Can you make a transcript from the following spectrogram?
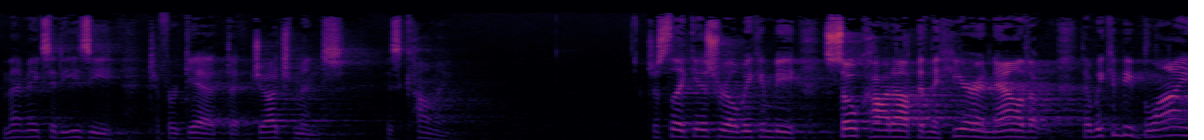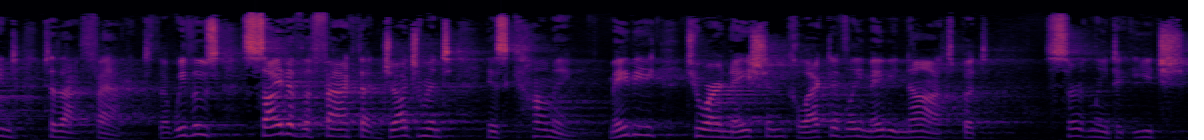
And that makes it easy to forget that judgment is coming. Just like Israel, we can be so caught up in the here and now that, that we can be blind to that fact, that we lose sight of the fact that judgment is coming. Maybe to our nation collectively, maybe not, but certainly to each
